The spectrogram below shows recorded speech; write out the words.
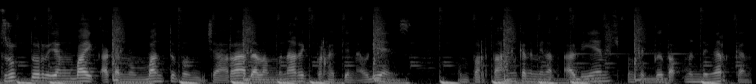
Struktur yang baik akan membantu pembicara dalam menarik perhatian audiens, mempertahankan minat audiens untuk tetap mendengarkan,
